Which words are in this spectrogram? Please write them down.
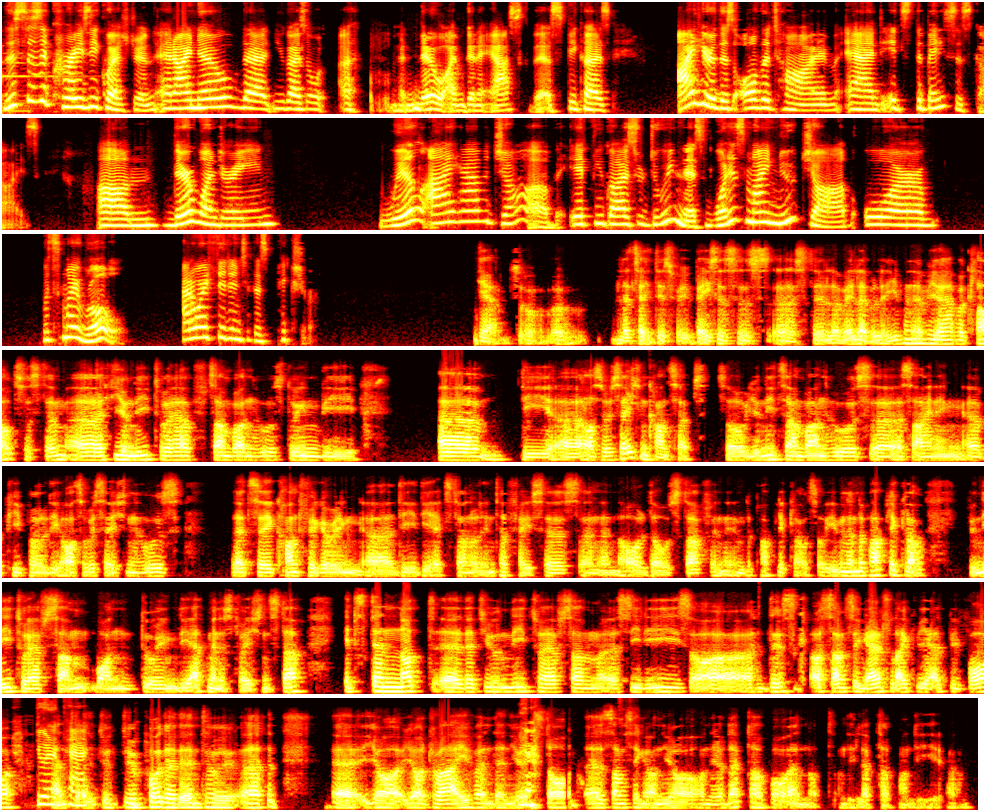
This is a crazy question. And I know that you guys will uh, know I'm going to ask this because I hear this all the time, and it's the basis guys. Um, they're wondering, will I have a job if you guys are doing this? What is my new job or what's my role? How do I fit into this picture? Yeah, so uh, let's say this way, Basis is uh, still available. Even if you have a cloud system, uh, you need to have someone who's doing the um, the uh, authorization concepts. So you need someone who's uh, assigning uh, people the authorization, who's let's say configuring uh, the the external interfaces and, and all those stuff in, in the public cloud. So even in the public cloud, you need to have someone doing the administration stuff. It's then not uh, that you need to have some uh, CDs or disk or something else like we had before. Do it and, uh, to, to put it into uh, uh, your your drive and then you yeah. install uh, something on your on your laptop or not on the laptop on the um,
